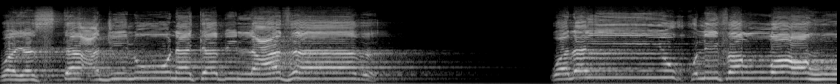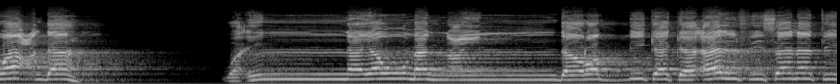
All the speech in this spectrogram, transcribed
ويستعجلونك بالعذاب ولن يخلف الله وعده وإن يوما عند ربك كألف سنة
